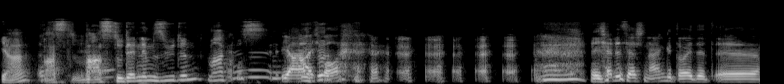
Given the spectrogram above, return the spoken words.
Ja, warst, warst du denn im Süden, Markus? Ja, ich war. ich hatte es ja schon angedeutet, äh,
